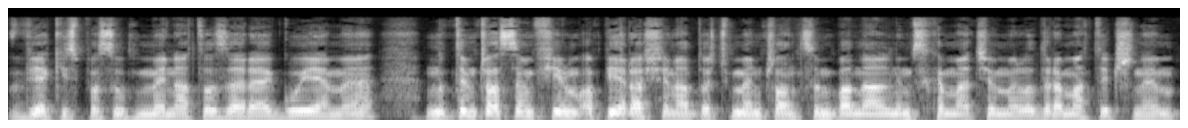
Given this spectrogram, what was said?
w jaki sposób my na to zareagujemy. No tymczasem film opiera się na dość męczącym, banalnym schemacie melodramatycznym,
